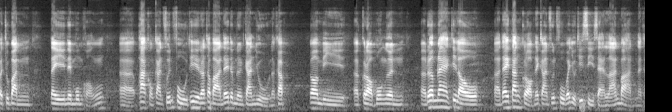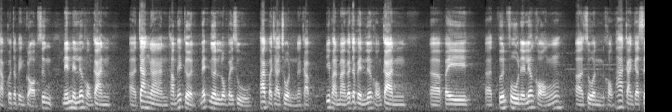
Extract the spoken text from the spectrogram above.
ปัจจุบันในในมุมของ ภาคของการฟื้นฟูที่รัฐบาลได้ดำเนินการอยู่นะครับ ก็มีกรอบวงเงินเริ่มแรกที่เราได้ตั้งกรอบในการฟื้นฟูไว้อยู่ที่4แสนล้านบาทนะครับก็จะเป็นกรอบซึ่งเน้นในเรื่องของการจ้างงานทำให้เกิดเม็ดเงินลงไปสู่ภาคประชาชนนะครับที่ผ่านมาก็จะเป็นเรื่องของการไปฟื้นฟูในเรื่องของส่วนของภาคการเกษ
